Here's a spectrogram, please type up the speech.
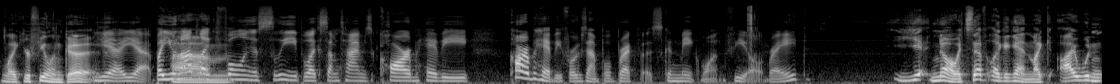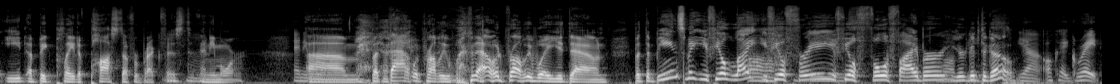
like you're feeling good Yeah, yeah. But you're not like Um, falling asleep like sometimes carb heavy, carb heavy, for example, breakfast can make one feel, right? yeah no it's definitely like again like i wouldn't eat a big plate of pasta for breakfast Mm-hmm. anymore Anymore. Um, but that would probably that would probably weigh you down. But the beans make you feel light. you feel free. You feel full of fiber. Love You're good to go. Yeah. Okay. Great.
